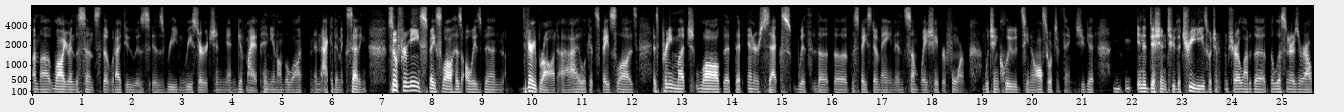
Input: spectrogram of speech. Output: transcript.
I'm a lawyer in the sense that what I do is, is read and research and, and give my opinion on the law in an academic setting. So for me, space law has always been very broad. I look at space law as, as pretty much law that, that intersects with the, the, the space domain in some way, shape, or form, which includes, you know, all sorts of things. You get, in addition to the treaties, which I'm sure a lot of the, the listeners are out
